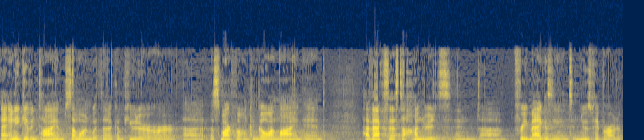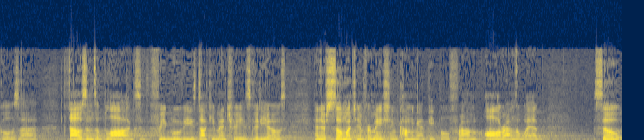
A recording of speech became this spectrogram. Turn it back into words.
at any given time, someone with a computer or uh, a smartphone can go online and have access to hundreds and uh, free magazines and newspaper articles, uh, thousands of blogs, free movies, documentaries, videos, and there's so much information coming at people from all around the web. So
